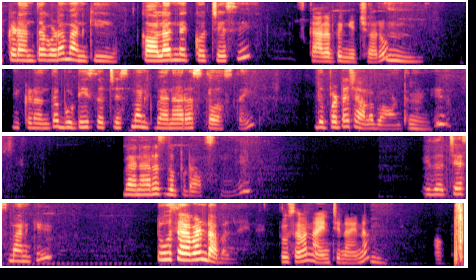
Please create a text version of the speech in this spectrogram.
ఇక్కడ అంతా కూడా మనకి కాలర్ నెక్ వచ్చేసి స్కాలపింగ్ ఇచ్చారు. ఇక్కడంతా బుటీస్ వచ్చేసి మనకి బెనారస్తో వస్తాయి. దుపట్టా చాలా బాగుంటుంది. బెనారస్ దుప్పటా వస్తుంది. ఇది వచ్చేసి మనకి two seven double nine. Two seven ninety nine. Okay.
